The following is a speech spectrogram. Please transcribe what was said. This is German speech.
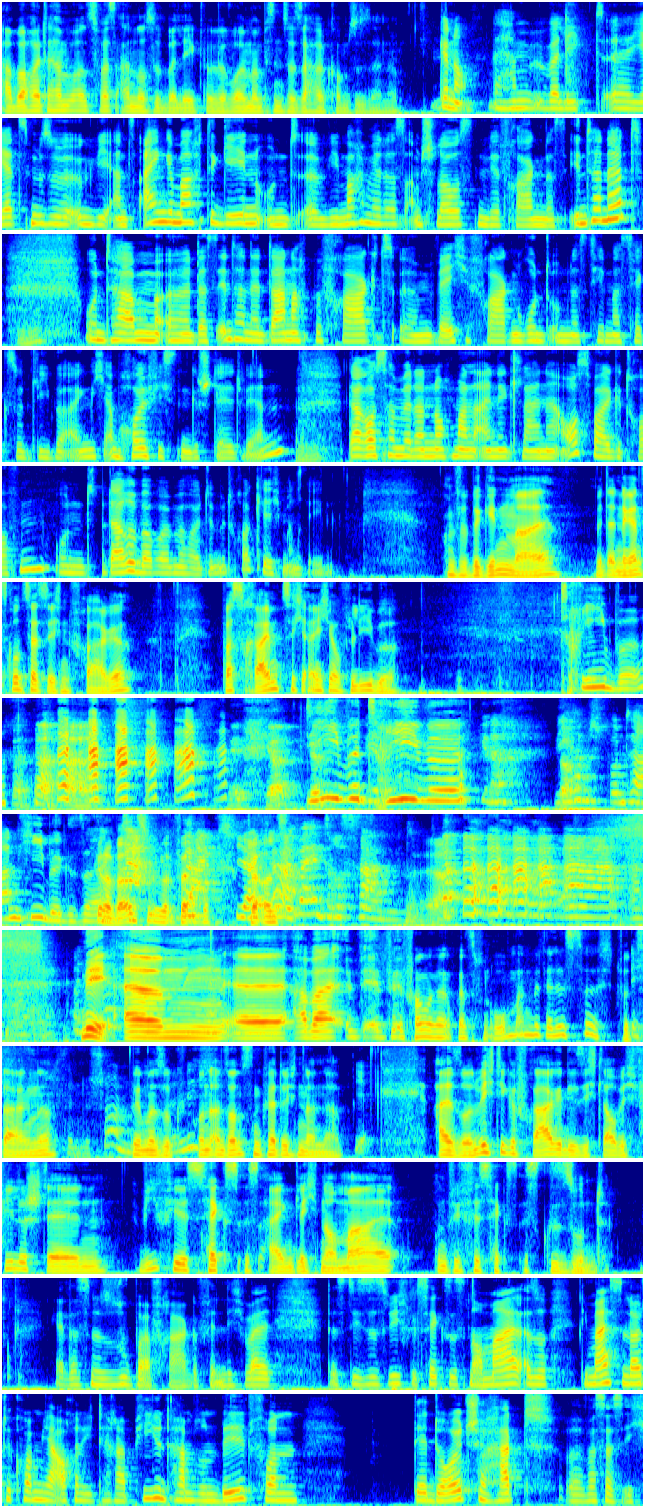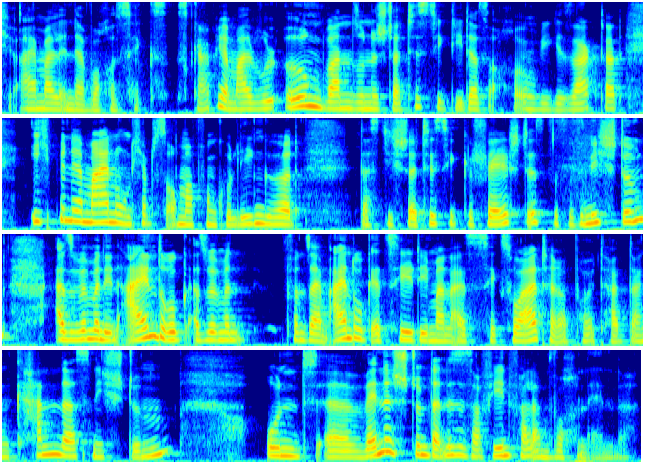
aber heute haben wir uns was anderes überlegt, weil wir wollen mal ein bisschen zur Sache kommen, Susanne. Genau, wir haben überlegt, äh, jetzt müssen wir irgendwie ans Eingemachte gehen und äh, wie machen wir das am schlauesten? Wir fragen das Internet mhm. und haben äh, das Internet danach befragt, ähm, welche Fragen rund um das Thema Sex und Liebe eigentlich am häufigsten gestellt werden. Mhm. Daraus haben wir dann nochmal eine kleine Auswahl getroffen und darüber wollen wir heute mit Frau Kirchmann reden. Und wir beginnen mal mit einer ganz grundsätzlichen Frage. Was reimt sich eigentlich auf Liebe? Triebe. Diebe, Triebe. Genau. Wir haben spontan Hiebe gesagt. Genau, bei uns. Bei, bei, ja, bei uns. aber interessant. Ja. nee, ähm, äh, aber fangen wir ganz von oben an mit der Liste. Ich würde sagen, ne? Finde schon. Wenn man so, und ansonsten quer durcheinander. Ja. Also, eine wichtige Frage, die sich, glaube ich, viele stellen: Wie viel Sex ist eigentlich normal und wie viel Sex ist gesund? Ja, das ist eine super Frage, finde ich, weil das dieses, wie viel Sex ist normal. Also die meisten Leute kommen ja auch in die Therapie und haben so ein Bild von, der Deutsche hat, äh, was weiß ich, einmal in der Woche Sex. Es gab ja mal wohl irgendwann so eine Statistik, die das auch irgendwie gesagt hat. Ich bin der Meinung, und ich habe das auch mal von Kollegen gehört, dass die Statistik gefälscht ist, dass es nicht stimmt. Also wenn man den Eindruck, also wenn man von seinem Eindruck erzählt, den man als Sexualtherapeut hat, dann kann das nicht stimmen. Und äh, wenn es stimmt, dann ist es auf jeden Fall am Wochenende.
